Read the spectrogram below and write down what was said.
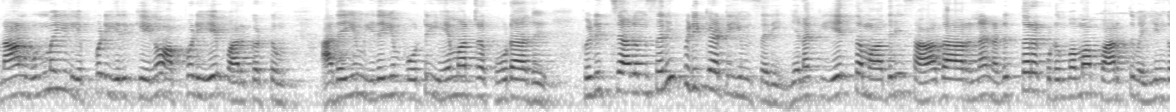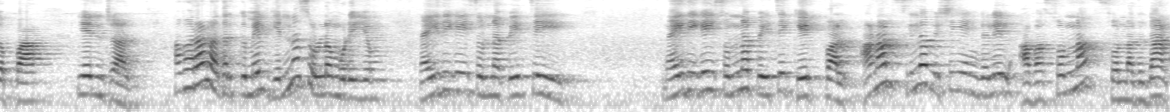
நான் உண்மையில் எப்படி இருக்கேனோ அப்படியே பார்க்கட்டும். அதையும் இதையும் போட்டு ஏமாற்றக்கூடாது பிடிச்சாலும் சரி பிடிக்காட்டியும் சரி எனக்கு ஏத்த மாதிரி சாதாரண நடுத்தர குடும்பமா பார்த்து வையுங்கப்பா என்றாள். அவரால் அதற்கு மேல் என்ன சொல்ல முடியும்? நைதிகை சொன்ன பேச்சை நைதிகை சொன்ன பேச்சை கேட்பாள். ஆனால் சில விஷயங்களில் அவ சொன்னா சொன்னதுதான்.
